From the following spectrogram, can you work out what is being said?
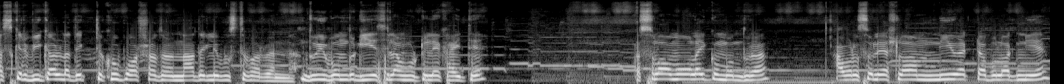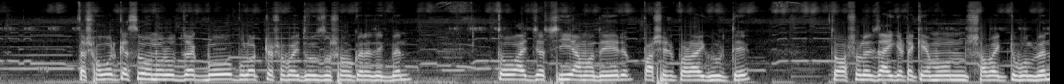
আজকের বিকালটা দেখতে খুব অসাধারণ, না দেখলে বুঝতে পারবেন না। দুই বন্ধু গিয়েছিলাম হোটেলে খাইতে। আসসালামু আলাইকুম বন্ধুরা। আবারও চলে আসলাম নিউ একটা ব্লগ নিয়ে। তা সবার কাছে অনুরোধ রাখব ব্লগটা সবাই ধৈর্য সহকারে দেখবেন। তো আজ যাচ্ছি আমাদের পাশের পাড়ায় ঘুরতে। তো আসলে জায়গাটা কেমন সবাই একটু বলবেন।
